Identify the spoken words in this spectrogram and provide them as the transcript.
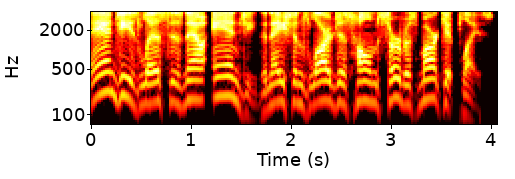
Angie's List is now Angie, the nation's largest home service marketplace.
